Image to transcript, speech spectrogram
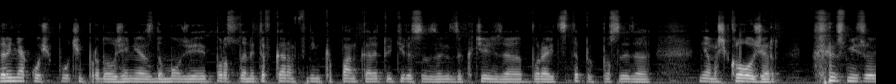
дали някой ще получи продължение, за да може просто да не те вкарам в един капан, където и ти да се закачиш за поредицата, пък после да нямаш кложер, в смисъл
